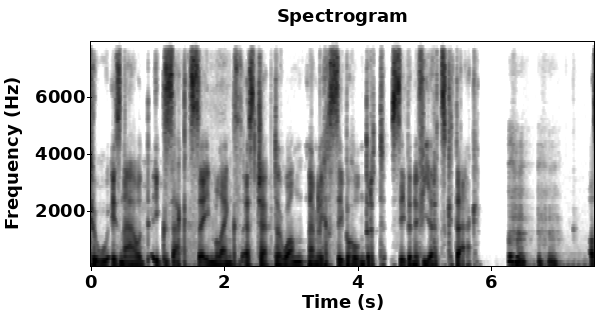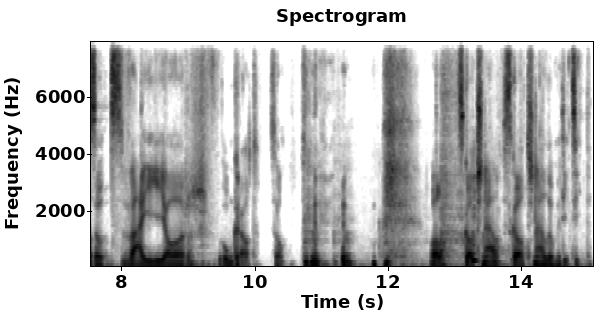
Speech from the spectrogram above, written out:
2 is now the exact same length as Chapter 1, nämlich 747 Tage. Mhm, mh. Also zwei Jahre ungerade. So. Mhm, mhm. Voilà, es geht schnell, es geht schnell um die Zeit.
